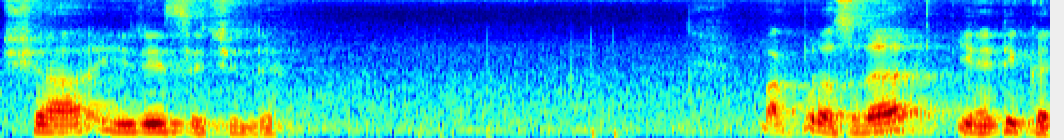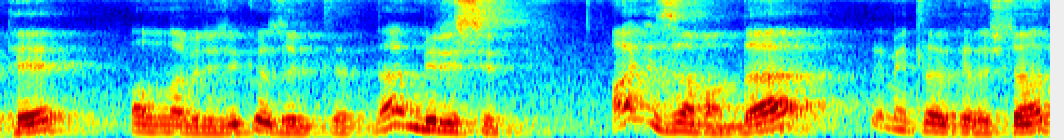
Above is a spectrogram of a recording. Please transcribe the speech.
şairi seçildi. Bak burası da yine dikkate alınabilecek özelliklerinden birisi. Aynı zamanda kıymetli arkadaşlar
